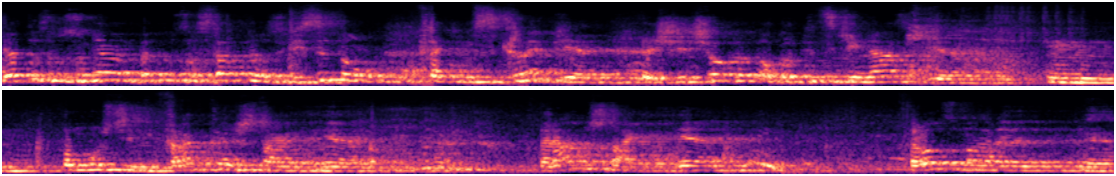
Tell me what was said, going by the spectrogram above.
Ja to zrozumiałem, będąc ostatnio z wizytą w takim sklepie sieciowym o gotyckiej nazwie. Mm, pomóżcie mi, Frankenstein, nie. Rammstein, nie. Rozmaryn, nie.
